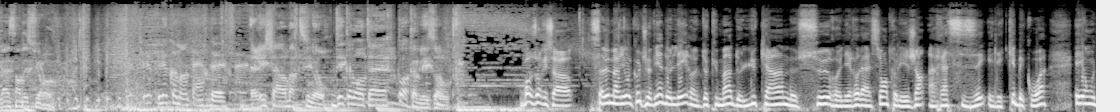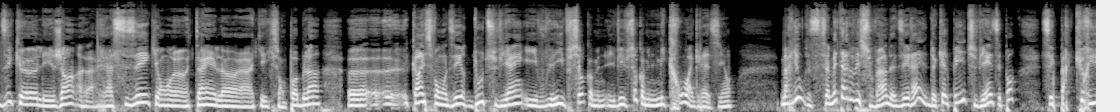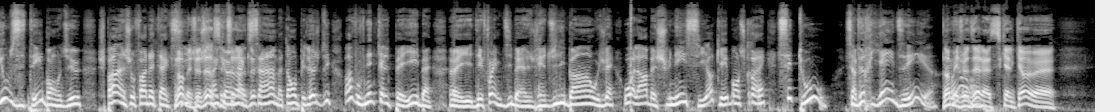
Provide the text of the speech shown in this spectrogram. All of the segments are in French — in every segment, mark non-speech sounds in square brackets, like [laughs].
Vincent Dessureau. Le, le commentaire de Richard Martineau. Des commentaires pas comme les autres. Bonjour Richard. Salut Mario, écoute, je viens de lire un document de l'UCAM sur les relations entre les gens racisés et les Québécois, et on dit que les gens euh, racisés qui ont un teint là, euh, qui, qui sont pas blancs, euh, euh, quand ils se font dire d'où tu viens, ils vivent ça comme une, ils vivent ça comme une micro-agression. Mario, ça m'est arrivé souvent de dire hey, de quel pays tu viens, c'est pas c'est par curiosité, bon Dieu. Je prends un chauffeur de taxi, Non, mais je veux puis dire, sens qu'il a un rendu- accent, mettons, puis là je dis "Ah, vous venez de quel pays Ben euh, des fois il me dit ben je viens du Liban ou je viens ou alors ben je suis né ici. OK, bon, c'est correct. C'est tout. Ça veut rien dire. Non, mais je veux dire, euh, si quelqu'un, euh,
